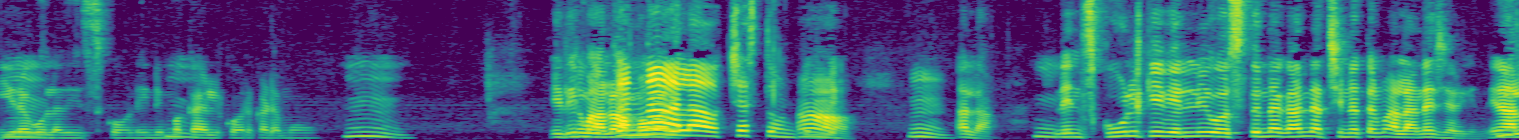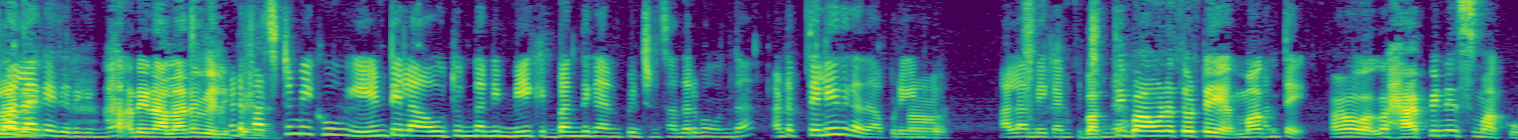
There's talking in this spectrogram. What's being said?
ఈరగోళ్ళ తీసుకొని నిమ్మకాయలు కొరకడము. ఇది మాలో అలా వచ్చేస్తూ ఆ, ఉంటుంది ఉమ్. అలా. నేను స్కూల్కి వెళ్ళి వస్తున్నా కానీ నా చిన్నతనం అలానే జరిగింది. నేను అలాగే జరిగిందా? నేను అలానే వెళ్ళిపోయాను. ఫస్ట్ మీకు ఏంటి ఇలా అవుతుందని మీకు ఇబ్బందిగా అనిపించిన సందర్భం ఉందా? అంటే తెలియదు కదా అప్పుడు ఏంటో. అలా మీకు భక్తి భావనతోటే మాకు అంతే హ్యాపీనెస్ మాకు.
